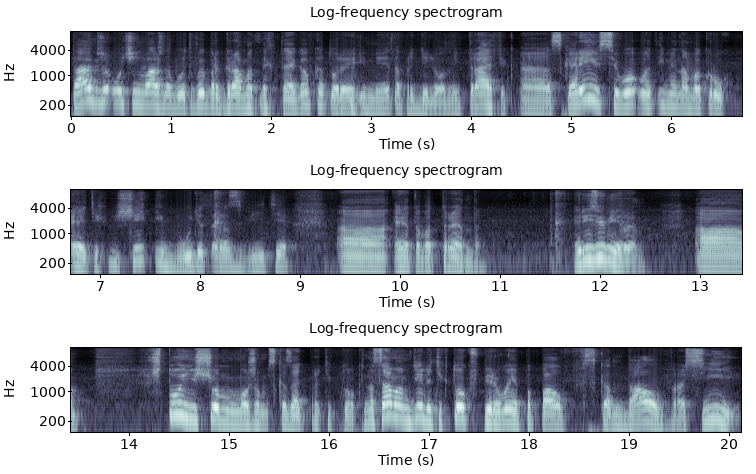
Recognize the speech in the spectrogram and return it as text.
Также очень важно будет выбор грамотных тегов, которые имеют определенный трафик. Э, скорее всего, вот именно вокруг этих вещей и будет развитие э, этого тренда. Резюмируем. А, что еще мы можем сказать про ТикТок? На самом деле ТикТок впервые попал в скандал в России.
